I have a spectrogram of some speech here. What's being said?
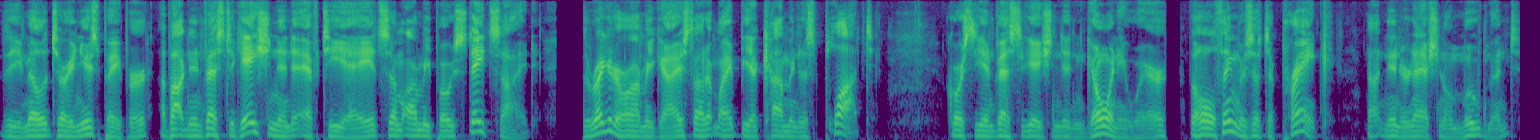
the military newspaper, about an investigation into FTA at some Army post stateside. The regular Army guys thought it might be a communist plot. Of course, the investigation didn't go anywhere. The whole thing was just a prank, not an international movement.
